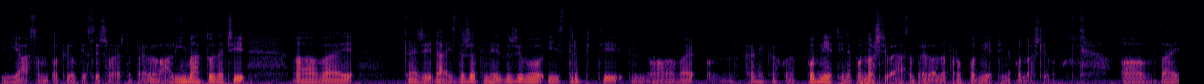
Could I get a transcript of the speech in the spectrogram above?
ja sam otprilike slično nešto preveo, ali ima to, znači, ovaj, kaže, da, izdržati neizdrživo i istrpiti, ovaj, ka nekako, podnijeti nepodnošljivo, ja sam preveo zapravo podnijeti nepodnošljivo. Ovaj,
